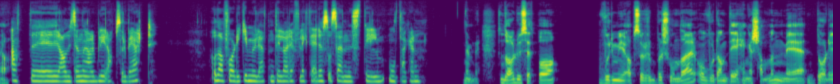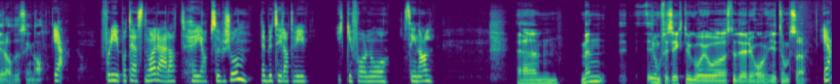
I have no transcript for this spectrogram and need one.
Ja. At uh, blir absorbert. Og da får de ikke muligheten til å reflekteres og sendes til mottakeren. Nemlig. Så da har du sett på hvor mye absorpsjon det er, og hvordan det henger sammen med dårlig radiosignal. Ja, Fordi hypotesen vår er at høy absorpsjon det betyr at vi ikke får noe signal. Um, Men romfysikk, du går jo og studerer jo i Tromsø. Ja.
